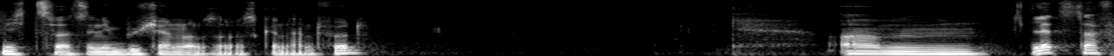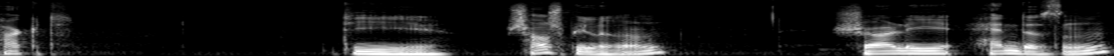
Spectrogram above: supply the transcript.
nichts, was in den Büchern oder sowas genannt wird. Ähm, letzter Fakt. Die Schauspielerin Shirley Henderson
